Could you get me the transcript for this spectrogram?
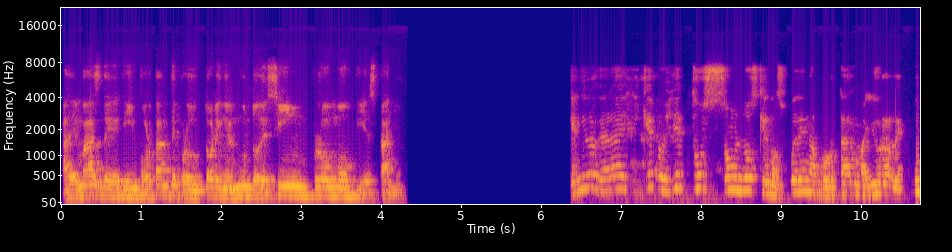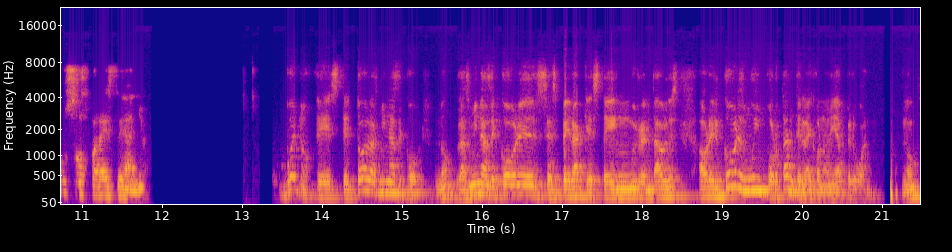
además de importante productor en el mundo de zinc, plomo y estaño. Ingeniero Garay, ¿y qué proyectos son los que nos pueden aportar mayores recursos para este año? Bueno, este, todas las minas de cobre, ¿no? Las minas de cobre se espera que estén muy rentables. Ahora, el cobre es muy importante en la economía peruana, ¿no?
